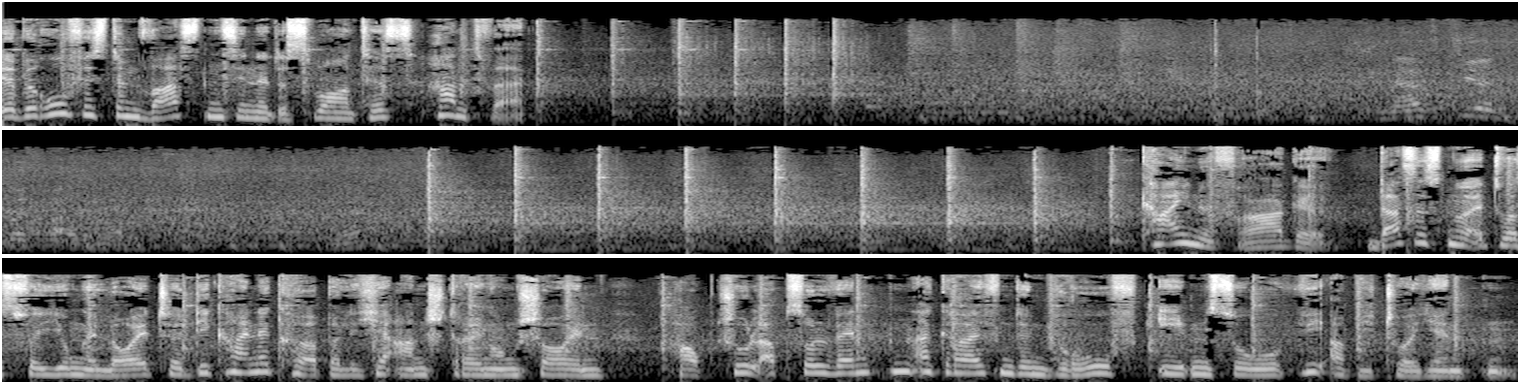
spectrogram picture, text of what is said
Der Beruf ist im wahrsten Sinne des Wortes Handwerk. Keine Frage. Das ist nur etwas für junge Leute, die keine körperliche Anstrengung scheuen. Hauptschulabsolventen ergreifen den Beruf ebenso wie Abiturienten.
